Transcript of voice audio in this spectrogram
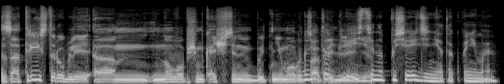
За 300 рублей, эм, ну, в общем, качественными быть не могут Где-то по определению. истина посередине, я так понимаю.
